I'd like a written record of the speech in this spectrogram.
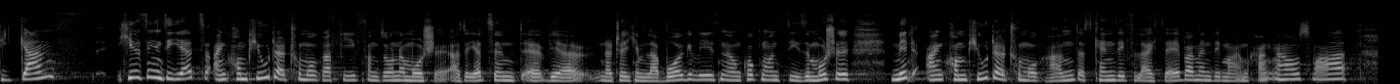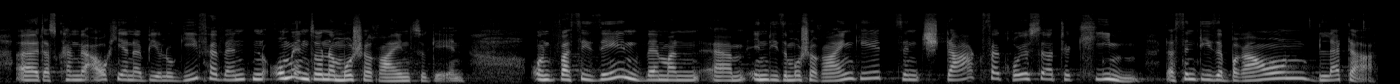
die ganz, hier sehen Sie jetzt eine Computertomographie von so einer Muschel. Also jetzt sind äh, wir natürlich im Labor gewesen und gucken uns diese Muschel mit einem Computertomogramm, das kennen Sie vielleicht selber, wenn Sie mal im Krankenhaus waren, äh, das können wir auch hier in der Biologie verwenden, um in so eine Muschel reinzugehen. Und was Sie sehen, wenn man ähm, in diese Muschel reingeht, sind stark vergrößerte Kiemen. Das sind diese braunen Blätter.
